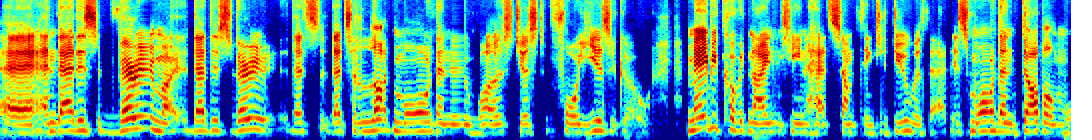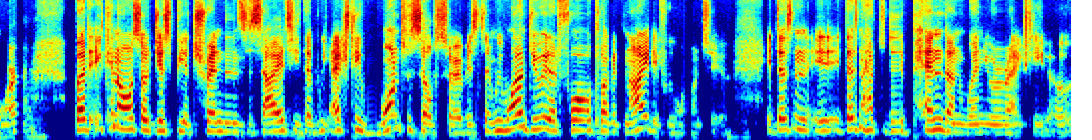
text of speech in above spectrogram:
Uh, and that is very much that is very that's that's a lot more than it was just four years ago. Maybe covid-19 had something to do with that. It's more than double more. But it can also just be a trend in society that we actually want to self-service and we want to do it at four o'clock at night if we want to. It doesn't it, doesn't have to depend on when you're actually uh,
